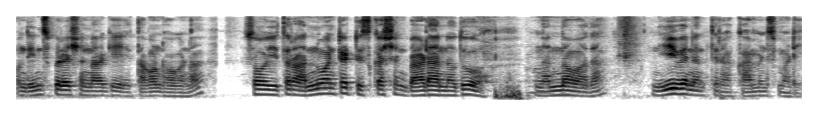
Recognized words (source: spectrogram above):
ಒಂದು ಇನ್ಸ್ಪಿರೇಷನ್ ಆಗಿ ತಗೊಂಡು ಹೋಗೋಣ. ಸೊ ಈ ಥರ ಅನ್ವಾಂಟೆಡ್ ಡಿಸ್ಕಷನ್ ಬೇಡ ಅನ್ನೋದು ನನ್ನ ವಾದ ನೀವೇನಂತೀರ ಕಾಮೆಂಟ್ಸ್ ಮಾಡಿ.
